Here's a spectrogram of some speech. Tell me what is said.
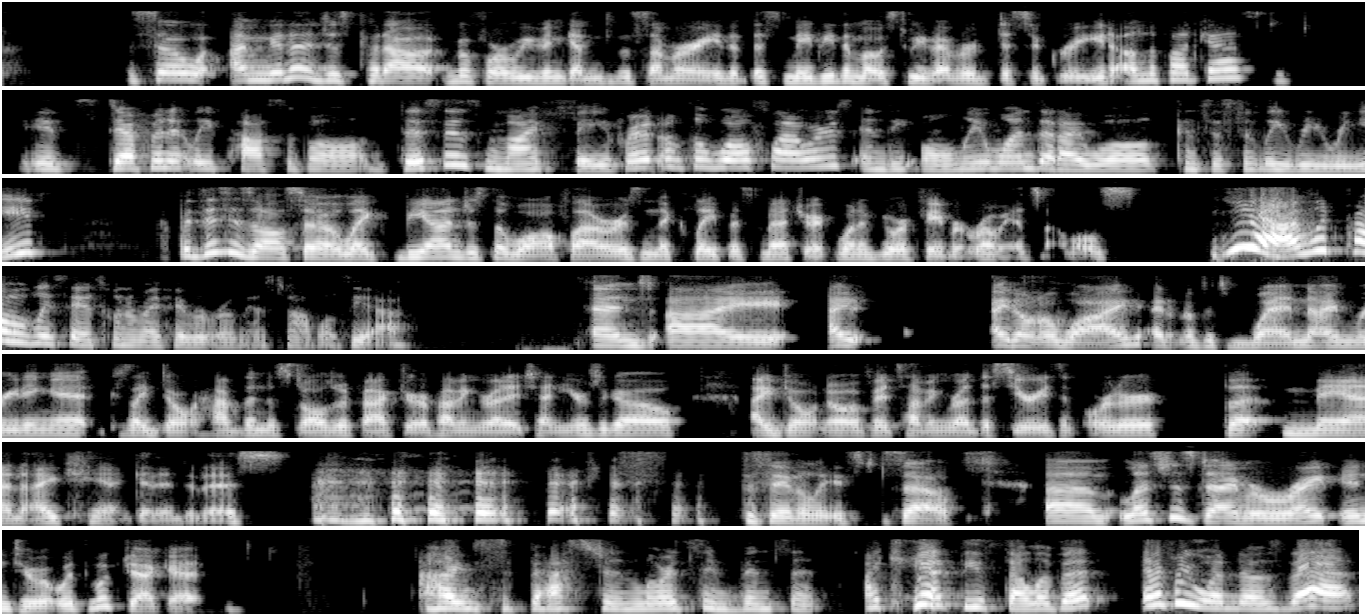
So I'm gonna just put out before we even get into the summary that this may be the most we've ever disagreed on the podcast. It's definitely possible. This is my favorite of the Wallflowers and the only one that I will consistently reread. But this is also like beyond just the Wallflowers and the Kleypas metric, one of your favorite romance novels. Yeah, I would probably say it's one of my favorite romance novels. Yeah. and I I I don't know why. I don't know if it's when I'm reading it because I don't have the nostalgia factor of having read it 10 years ago. I don't know if it's having read the series in order, but man, I can't get into this to say the least. So, um, let's just dive right into it with Book Jacket. I'm Sebastian, Lord St. Vincent. I can't be celibate. Everyone knows that.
